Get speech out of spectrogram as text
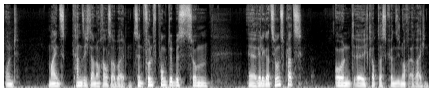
Und Mainz kann sich da noch rausarbeiten. Es sind fünf Punkte bis zum äh, Relegationsplatz und äh, ich glaube, das können sie noch erreichen.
